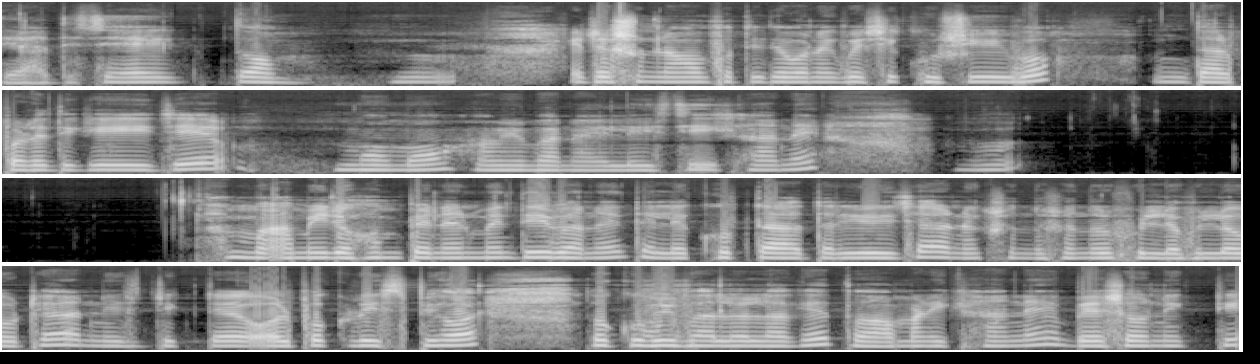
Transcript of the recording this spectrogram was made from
দেওয়া দিছি, একদম। এটা শুনলে আমার প্রতিদেব অনেক বেশি খুশি হইব। তারপরে দিকে এই যে মোমো আমি বানাই লইছি এখানে। আমি যখন প্যানের মধ্যেই বানাই তাহলে খুব তাড়াতাড়ি হয়ে যায়, অনেক সুন্দর সুন্দর ফুলে ফুলে ওঠে আর নিচ দিকটায় অল্প ক্রিস্পি হয়, তো খুবই ভালো লাগে। তো আমার এখানে বেশ অনেকটি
